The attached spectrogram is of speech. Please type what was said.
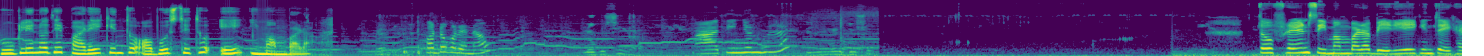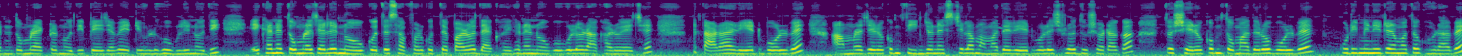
হুগলি নদীর পাড়েই কিন্তু অবস্থিত এই ইমামবাড়া। কত করে নাও? আর তিনজন ঘুরলে তো ফ্রেন্ডস ইমামবাড়া বেরিয়েই কিন্তু এখানে তোমরা একটা নদী পেয়ে যাবে, এটি হলো হুগলি নদী। এখানে তোমরা চাইলে নৌকোতে সফর করতে পারো। দেখো, এখানে নৌকোগুলো রাখা রয়েছে। তারা রেট বলবে। আমরা যেরকম তিনজন এসেছিলাম, আমাদের রেট বলেছিল দুশো টাকা। তো সেরকম তোমাদেরও বলবে, কুড়ি মিনিটের মতো ঘোরাবে।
